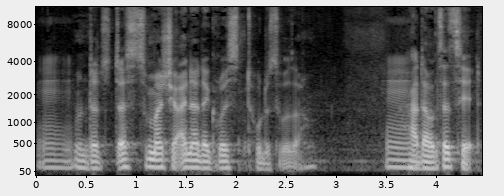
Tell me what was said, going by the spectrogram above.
Mhm. Und das, das ist zum Beispiel einer der größten Todesursachen. Mhm. Hat er uns erzählt.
